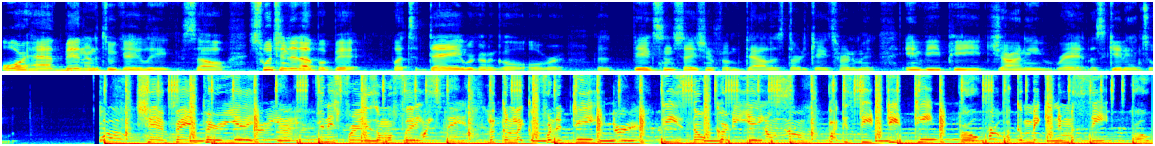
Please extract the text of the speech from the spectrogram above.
or have been in the 2K League. So switching it up a bit. But today we're going to go over the big sensation from Dallas 30K tournament, MVP Johhny Red. Let's get into it. Champagne Perrier, finish friends on my face, looking like I'm from the deep. These no Cartiers, pockets deep, deep, deep, bro. I can make it in my seat, bro.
